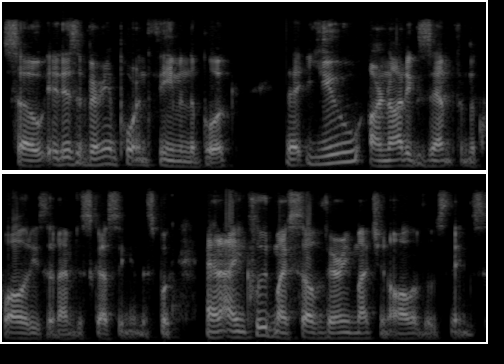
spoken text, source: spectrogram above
So it is a very important theme in the book that you are not exempt from the qualities that I'm discussing in this book. And I include myself very much in all of those things.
